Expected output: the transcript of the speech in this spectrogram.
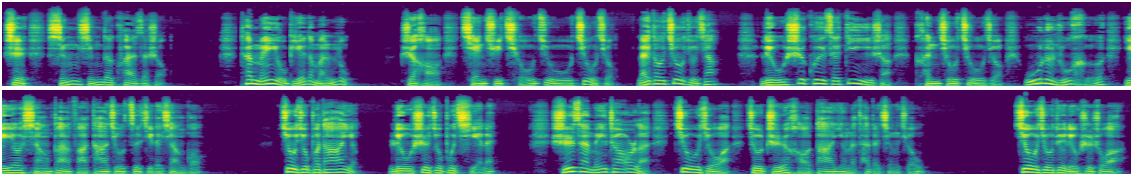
是行刑的刽子手，他没有别的门路。只好前去求救舅舅。来到舅舅家，柳氏跪在地上恳求舅舅，无论如何也要想办法搭救自己的相公。舅舅不答应，柳氏就不起来。实在没招了，舅舅啊就只好答应了他的请求。舅舅对柳氏说：“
